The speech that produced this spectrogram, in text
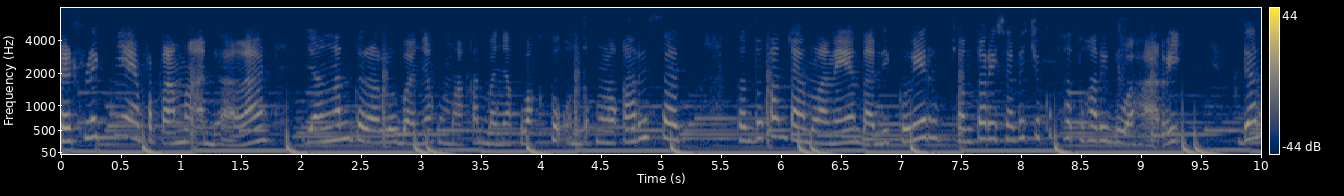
Red flagnya yang pertama adalah jangan terlalu banyak memakan banyak waktu untuk melakukan riset. Tentukan timeline yang tadi clear, contoh risetnya cukup satu hari dua hari, dan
